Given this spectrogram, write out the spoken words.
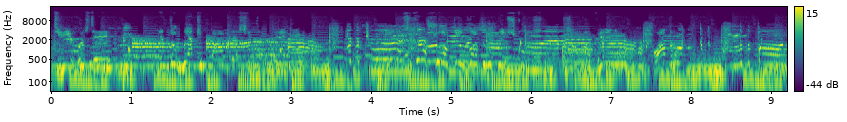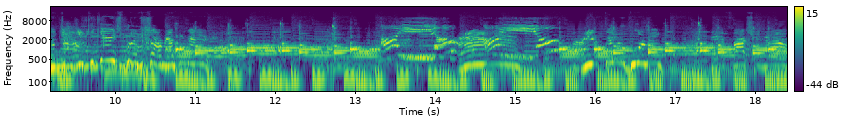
Bonitinho, gostei. Um black power assim também. Esse cachorro tem em volta do pescoço. Só uma abelha, uma cobra. Entendi. O que, que é isso, produção? Me ajuda aí. Hum, Aí tem um duro, hein? Não é fácil, não.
